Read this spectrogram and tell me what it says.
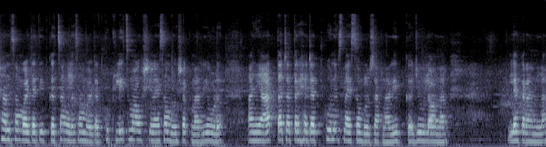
छान सांभाळतात इतकं चांगलं सांभाळतात. कुठलीच मावशी नाही सांभाळू शकणार एवढं. आणि आत्ताच्या तर ह्याच्यात कोणीच नाही सांभाळू शकणार इतकं जीव लावणार लेकरांना.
